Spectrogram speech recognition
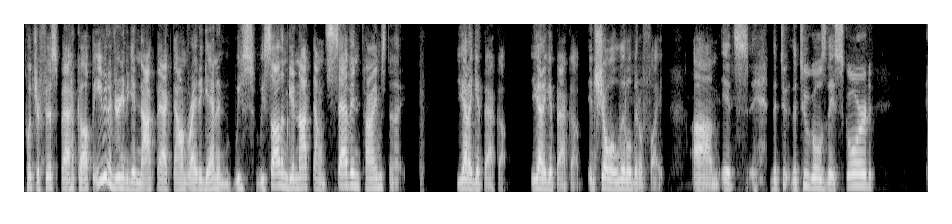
put your fist back up, even if you're going to get knocked back down right again. And we we saw them get knocked down seven times tonight. You got to get back up. You got to get back up and show a little bit of fight. Um, it's the two the two goals they scored.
